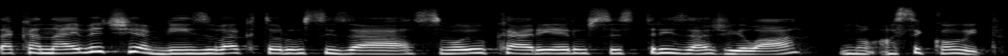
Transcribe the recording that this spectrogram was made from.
taká najväčšia výzva, ktorú si za svoju kariéru sestry zažila? No asi COVID.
